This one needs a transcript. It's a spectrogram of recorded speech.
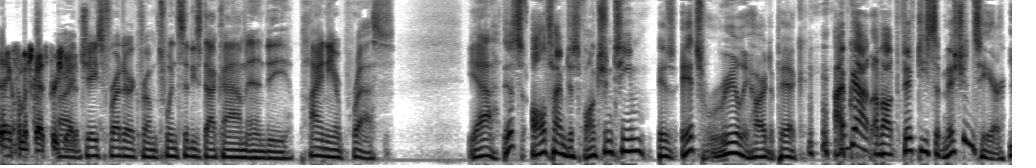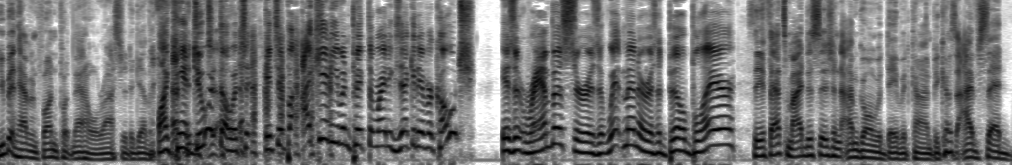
Thanks so much, guys. Appreciate right, it. Jace Frederick from TwinCities.com and the Pioneer Press. Yeah. This all-time dysfunction team is it's really hard to pick. I've got about 50 submissions here. You've been having fun putting that whole roster together. Well, I can't do it though. It's it's I can't even pick the right executive or coach. Is it Rambis or is it Wittman or is it Bill Blair? See, if that's my decision, I'm going with David Kahn because I've said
